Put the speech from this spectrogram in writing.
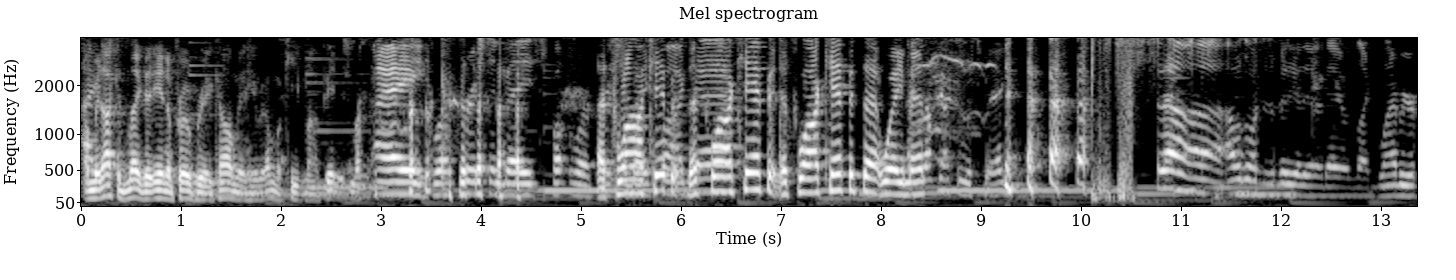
I mean, I could make an inappropriate comment here, but I'm gonna keep my opinions myself. Hey, we're Christian based. We're That's why I kept it. That's why I podcast. kept it. That's why I kept it that way, man. I've got some respect. no, uh, I was watching a video the other day. It was like whenever you're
